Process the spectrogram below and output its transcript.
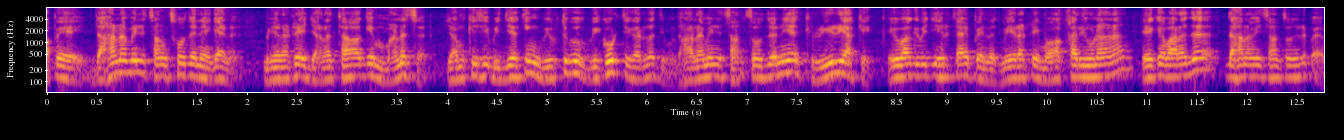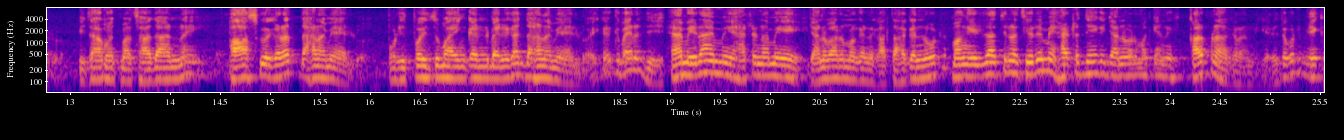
අපේ 19 වෙනි සංශෝධනය ගැන මේ රටේ ජනතාවගේ මනස යම්කිසි විදියකින් විකෘති කරලා තිබුණා. 19 වෙනි සංශෝධනය ක්‍රීඩියක් එක්ක. ඒ වගේ විදිහට තමයි පෙන්නන්නේ. මේ රටේ මොකක් හරි වුණා නම් ඒකේ වරද 19 වෙනි සංශෝධනයට පැවරුණා. ඊටමත්ම සාධාරණයි. පාස්කුවකටත් 19 ඇල්ලුවා. පොලිස් පොලිතුමා අයින් කරන්න බැරි එකක් 19 ඇල්ලුවා. ඒක වැරදි. හැම වෙලාවෙම මේ 69 ජනවරම ගැන කතා කරනකොට මම එල්ලලා තියෙනවා තියෙන්නේ මේ 62 ජනවරම ගැන කල්පනා කරන්න කියලා. එතකොට මේක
